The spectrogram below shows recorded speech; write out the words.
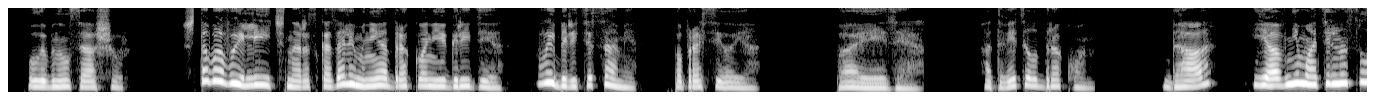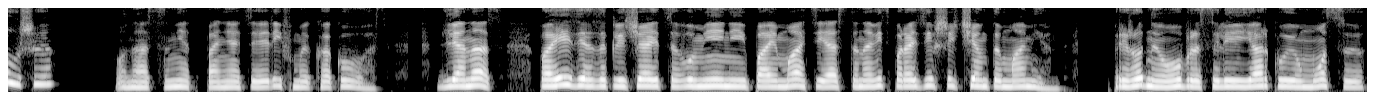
— улыбнулся Ашур. «Чтобы вы лично рассказали мне о драконьей гряде. Выберите сами», — попросила я. «Поэзия», — ответил дракон. «Да?» «Я внимательно слушаю». «У нас нет понятия рифмы, как у вас. Для нас поэзия заключается в умении поймать и остановить поразивший чем-то момент. Природный образ или яркую эмоцию,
